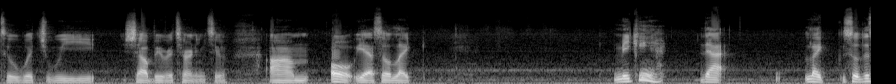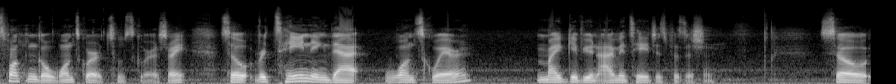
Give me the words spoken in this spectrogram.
to which we shall be returning to. Um, oh, yeah, so like making that like so this pawn can go one square or two squares right so retaining that one square might give you an advantageous position so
